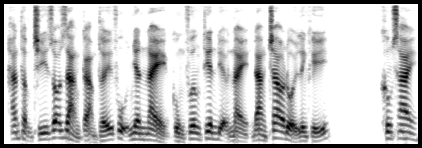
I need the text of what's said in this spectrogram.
hắn thậm chí rõ ràng cảm thấy phụ nhân này cùng phương thiên địa này đang trao đổi linh khí. Không sai,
